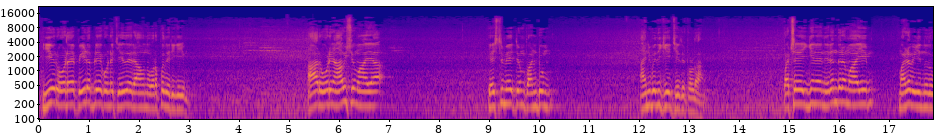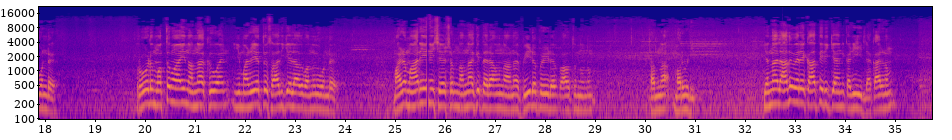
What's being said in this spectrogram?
ഈ റോഡ് പി ഡബ്ല്യു കൊണ്ട് ചെയ്തു തരാമെന്ന് ഉറപ്പ് തരികയും ആ റോഡിന് ആവശ്യമായ എസ്റ്റിമേറ്റും ഫണ്ടും അനുവദിക്കുകയും ചെയ്തിട്ടുള്ളതാണ്. പക്ഷേ ഇങ്ങനെ നിരന്തരമായി മഴ പെയ്യുന്നതുകൊണ്ട് റോഡ് മൊത്തമായി നന്നാക്കുവാൻ ഈ മഴയത്ത് സാധിക്കില്ലാതെ വന്നതുകൊണ്ട് മഴ മാറിയതിന് ശേഷം നന്നാക്കി തരാമെന്നാണ് പി ഡബ്ല്യുയുടെ ഭാഗത്തു നിന്നും തന്ന മറുപടി. എന്നാൽ അതുവരെ കാത്തിരിക്കാൻ കഴിയില്ല. കാരണം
